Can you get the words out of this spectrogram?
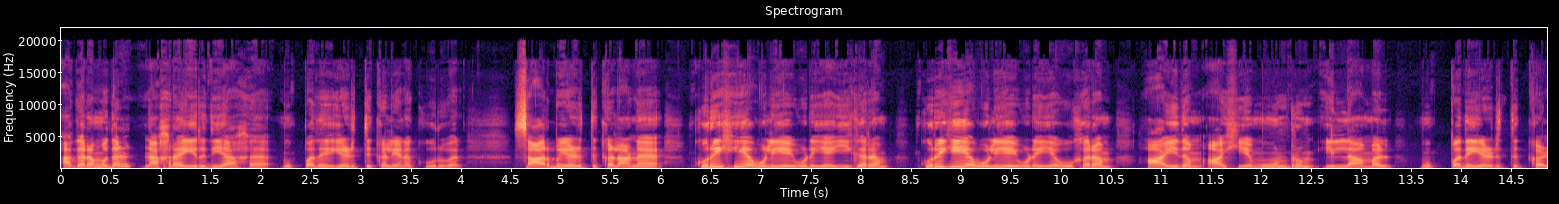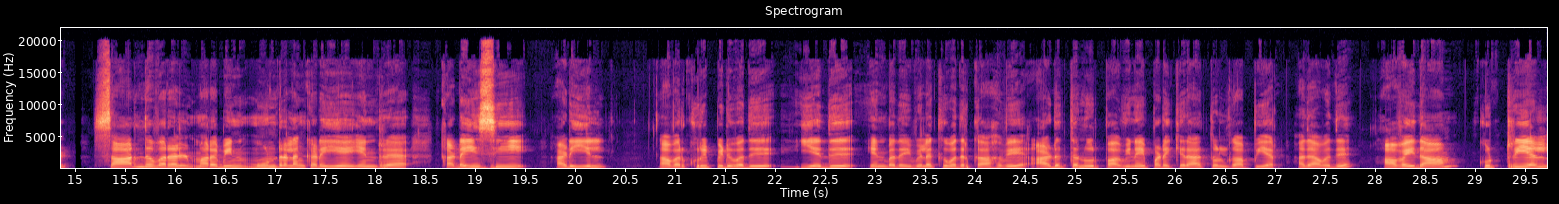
அகர முதல் நகர இறுதியாக முப்பது எழுத்துக்கள் என கூறுவர். சார்பு எழுத்துக்களான குறுகிய ஒளியை உடைய இகரம் குறுகிய ஒளியை உடைய உகரம் ஆயுதம் ஆகிய மூன்றும் இல்லாமல் முப்பது எழுத்துக்கள். சார்ந்து வரல் மரபின் மூன்றலங்கடையே என்ற கடைசி அடியில் அவர் குறிப்பிடுவது எது என்பதை விளக்குவதற்காகவே அடுத்த நூற்பாவினை படைக்கிறார் தொல்காப்பியர். அதாவது அவைதாம், குற்றியல்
